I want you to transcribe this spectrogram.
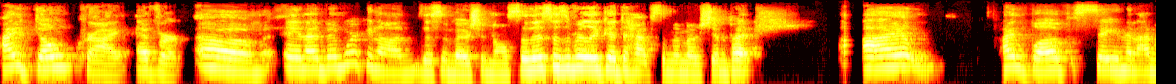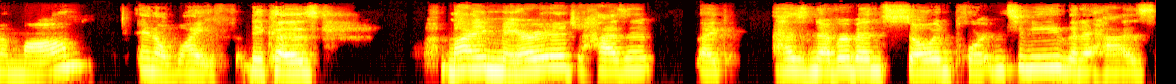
I don't cry ever. Um, and I've been working on this emotional. So this is really good to have some emotion. But I I love saying that I'm a mom and a wife because my marriage hasn't like has never been so important to me than it has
